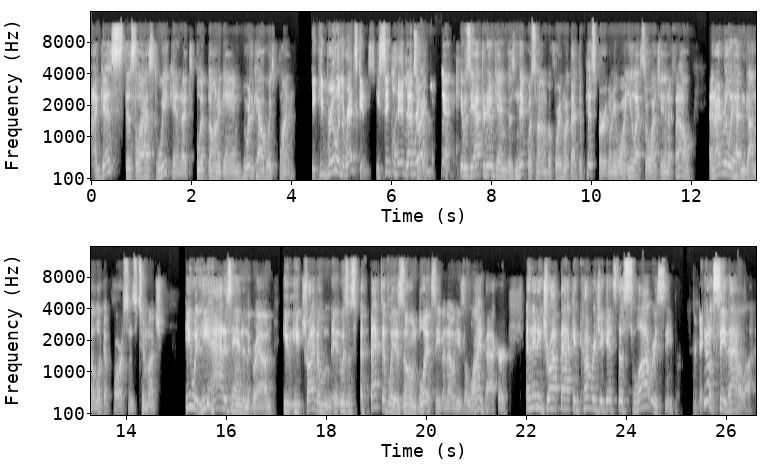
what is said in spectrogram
I guess this last weekend I flipped on a game. Who were the Cowboys playing? He, he ruined the Redskins. He single handedly. That's right. Them. Yeah, it was the afternoon game because Nick was home before he went back to Pittsburgh, and he want he likes to watch the NFL. And I really hadn't gotten to look at Parsons too much. He would he had his hand in the ground. He he tried to. It was effectively a zone blitz, even though he's a linebacker. And then he dropped back in coverage against the slot receiver. Ridiculous. You don't see that a lot.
